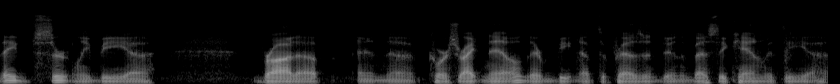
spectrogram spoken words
they'd certainly be uh, brought up. And uh, of course, right now they're beating up the president, doing the best they can with the, uh,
